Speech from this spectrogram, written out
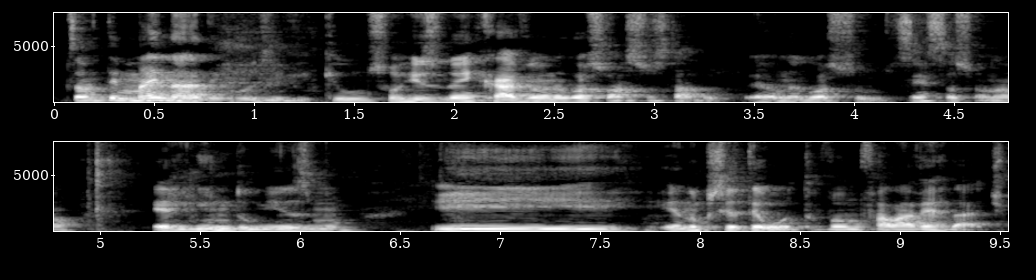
precisava ter mais nada, inclusive. Que o sorriso do Cavill é um negócio assustador. É um negócio sensacional. É lindo mesmo. E eu não preciso ter outro, vamos falar a verdade.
